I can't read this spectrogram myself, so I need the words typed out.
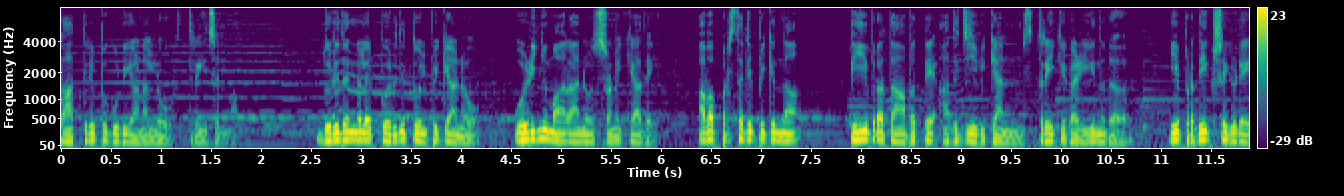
കാത്തിരിപ്പ് കൂടിയാണല്ലോ സ്ത്രീജന്മം. ദുരിതങ്ങളെ പൊരുതി തോൽപ്പിക്കാനോ ഒഴിഞ്ഞു മാറാനോ ശ്രമിക്കാതെ അവ പ്രസരിപ്പിക്കുന്ന തീവ്ര താപത്തെ അതിജീവിക്കാൻ സ്ത്രീക്ക് കഴിയുന്നത് ഈ പ്രതീക്ഷയുടെ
